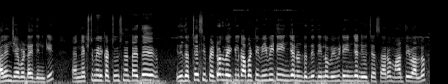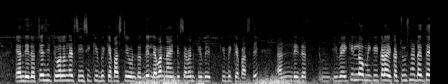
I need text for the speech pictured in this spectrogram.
అరేంజ్ చేయబడ్డాయి దీనికి. అండ్ నెక్స్ట్ మీరు ఇక్కడ చూసినట్టయితే ఇది వచ్చేసి పెట్రోల్ వెహికల్ కాబట్టి వీవీటీ ఇంజన్ ఉంటుంది. దీనిలో వీవీటీ ఇంజన్ యూజ్ చేస్తారు. మారుతి వాళ్ళు. అండ్ ఇది వచ్చేసి twelve hundred CC cubic capacity ఉంటుంది eleven ninety seven cubic cubic capacity and ఇది ఈ వెహికల్లో మీకు ఇక్కడ ఇక్కడ చూసినట్టయితే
